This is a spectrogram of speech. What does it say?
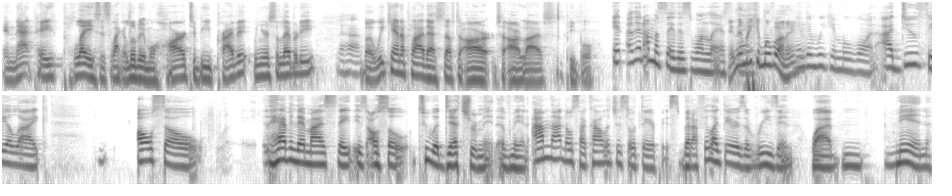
in that pa- place, it's like a little bit more hard to be private when you're a celebrity. Uh-huh. But we can't apply that stuff to our to our lives, people. And, and then I'm gonna say this one last. And then we can move on. Eh? and then we can move on. I do feel like also having that mind state is also to a detriment of men. I'm not no psychologist or therapist, but I feel like there is a reason why men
